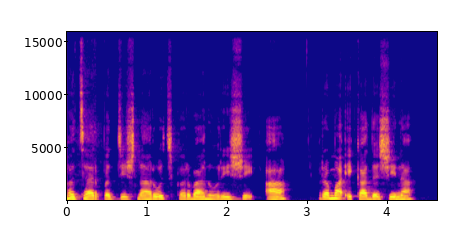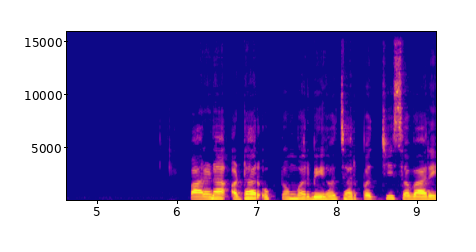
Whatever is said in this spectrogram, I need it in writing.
હજાર પચીસના રોજ કરવાનું રહેશે. આ રમા એકાદશીના પારણા અઢાર ઓક્ટોબર બે હજાર પચીસ સવારે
